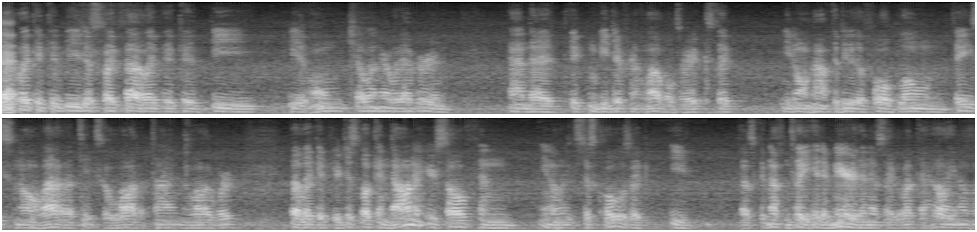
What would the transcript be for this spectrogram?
Yeah, like it could be just like that. Like it could be be at home chilling or whatever, and and uh, it can be different levels, right? Because like you don't have to do the full blown face and all that. That takes a lot of time, and a lot of work. But like if you're just looking down at yourself and you know it's just clothes, like you, that's good enough until you hit a mirror. Then it's like what the hell, you know?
